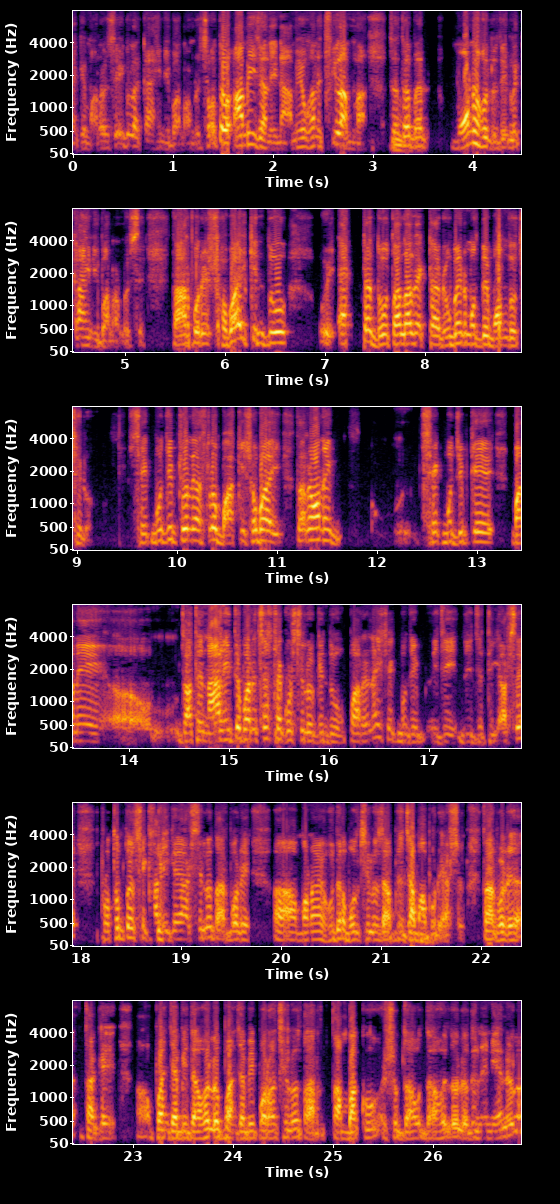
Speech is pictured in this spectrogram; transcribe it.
নাকি মারা হয়েছে। এগুলা কাহিনী বানানো হয়েছে। অতএব আমি জানি না। আমি ওখানে ছিলাম না। যাতে আমার মনে হলো যে এগুলো কাহিনী বানানো হয়েছে। তারপরে সবাই কিন্তু ওই একটা দোতলার একটা রুমের মধ্যে বন্ধ ছিল। শেখ মুজিব চলে আসলো বাকি সবাই তারা অনেক শেখ মুজিবকে মানে যাতে না নিতে পারে চেষ্টা করছিল, কিন্তু পারে নাই। শেখ মুজিব নিজে নিজে থেকে আসছে। ১ম তো সে খালি গায়ে আসছিল। তারপরে মনে হয় হুদা বলছিল যে, আপনি জামা পরে আসেন। তারপরে তাকে পাঞ্জাবি দেওয়া হলো। পাঞ্জাবি পরা ছিল। তার তাম্বাকু এসব দেওয়া দেওয়া হলো। ওখানে নিয়ে নিল।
